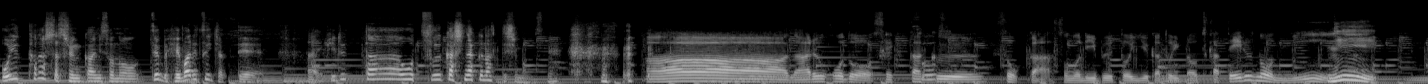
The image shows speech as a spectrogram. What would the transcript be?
お湯垂らした瞬間にその全部へばりついちゃって、はいフ。ィルターを通過しなくなってしまうんですね。ああ、なるほど。せっかく、そうか、そのリブというかトリッパーを使っているのに、に、う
